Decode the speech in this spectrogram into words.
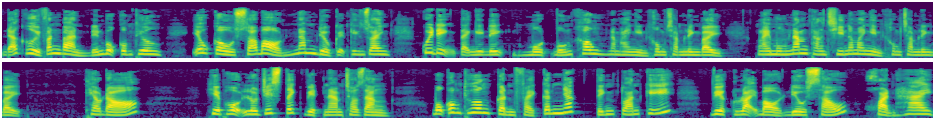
đã gửi văn bản đến Bộ Công Thương yêu cầu xóa bỏ 5 điều kiện kinh doanh quy định tại Nghị định 140 năm 2007, ngày 5 tháng 9 năm 2007. Theo đó, Hiệp hội Logistics Việt Nam cho rằng Bộ Công Thương cần phải cân nhắc tính toán kỹ việc loại bỏ Điều 6 khoản 2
